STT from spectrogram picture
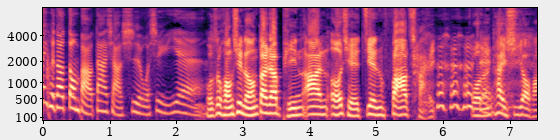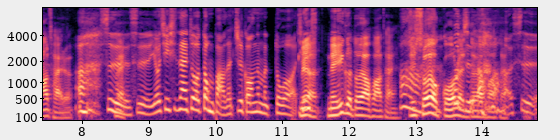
欢迎回到动保大小事，我是于燕。我是黄庆荣，大家平安，而且兼发财，我们太需要发财了。啊，是哎是，尤其现在做动保的志工那么多，其实没有，每一个都要发财，啊就所有国人都要发财。哦是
